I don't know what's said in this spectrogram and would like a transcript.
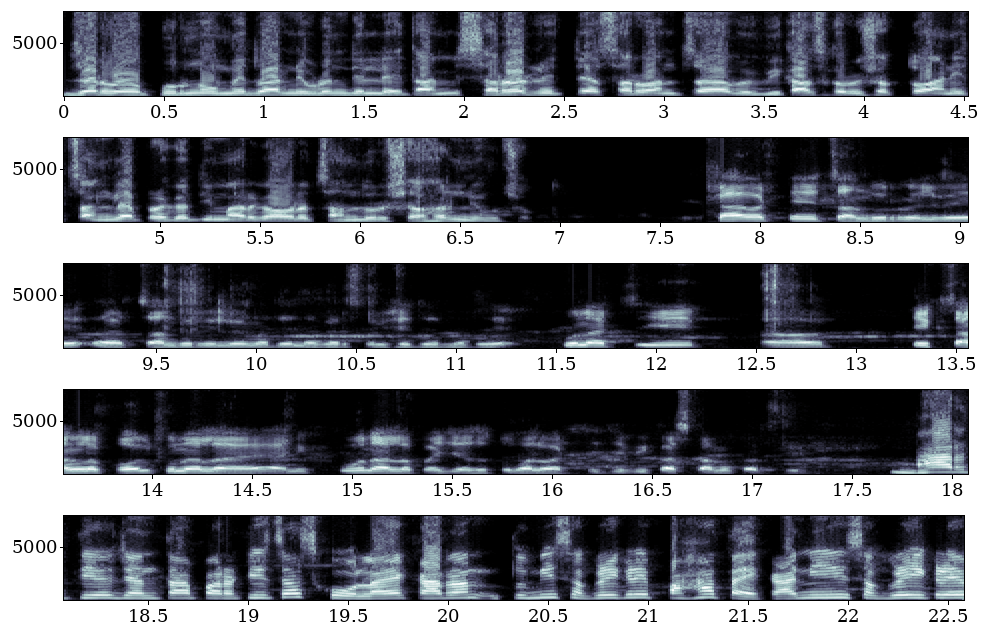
जर पूर्ण उमेदवार निवडून दिले तर आम्ही सरळरित्या सर्वांचा विकास करू शकतो आणि चांगल्या प्रगती मार्गावर चांदूर शहर निवडू शकतो. काय वाटते चांदूर रेल्वे चांदूर रेल्वेमध्ये नगर परिषदेमध्ये? कोणाची एक चांगला कॉल कुणाला आहे आणि कोण आलं पाहिजे असं तुम्हाला वाटते जे विकास कामे करतील? भारतीय जनता पार्टीचाच कोल आहे कारण तुम्ही सगळीकडे पाहत आहे आणि सगळीकडे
